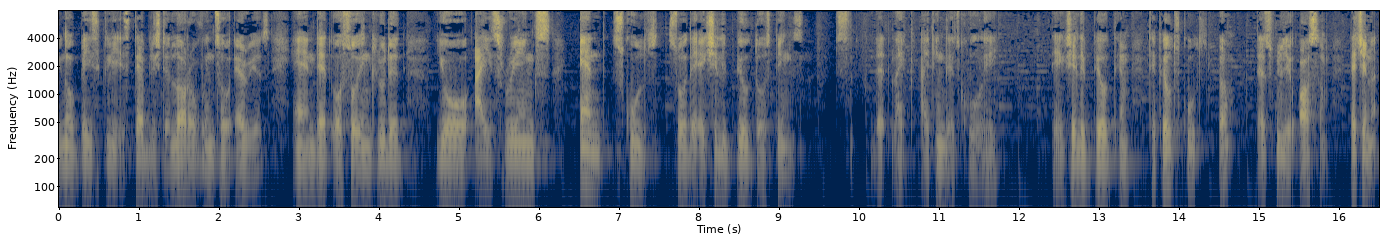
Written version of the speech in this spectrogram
You know, basically established a lot of Windsor areas, and that also included your ice rinks and schools. So they actually built those things. That like I think that's cool, eh? They actually built them. They built schools. Yeah, that's really awesome. That's an,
